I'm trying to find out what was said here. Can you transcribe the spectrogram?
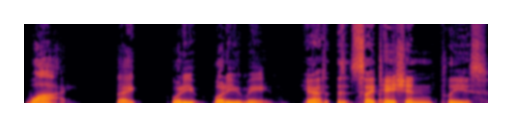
why? Like, what do you what do you mean? Yeah. Citation, please.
